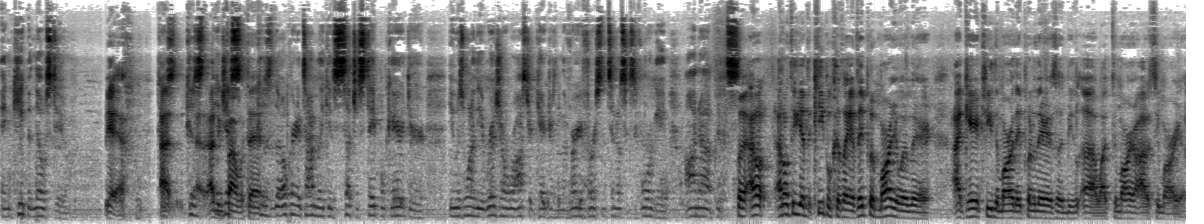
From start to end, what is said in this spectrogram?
and keeping those two. yeah, Because I'd be fine with that. Because the Ocarina of Time Link is such a staple character. He was one of the original roster characters in the very first Nintendo 64 game. On up, it's But I don't. I don't think you have to keep him because, like, if they put Mario in there, I guarantee the Mario they put in there is going to be uh, like the Mario Odyssey Mario.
